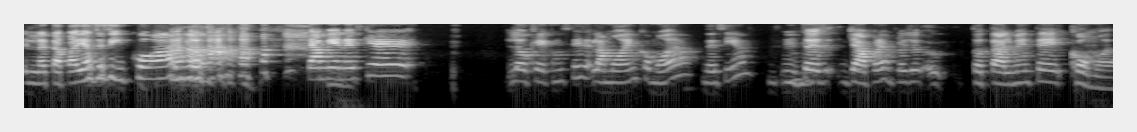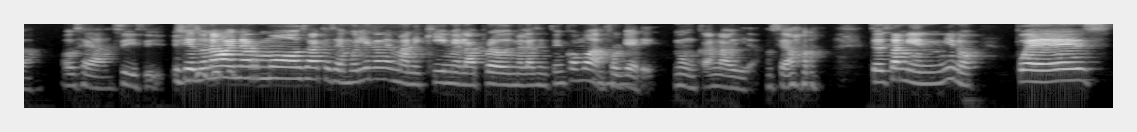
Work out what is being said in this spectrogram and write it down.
en la etapa de hace cinco años. También es que lo que, ¿cómo es que dice? La moda incomoda, decían. Entonces, ya, por ejemplo, yo uh, totalmente cómoda. O sea, Sí, sí. si es una vaina hermosa, que se ve muy linda en el maniquí, me la pruebo y me la siento incómoda, Ujú. forget it. Nunca en la vida. O sea, entonces también, you know, puedes,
